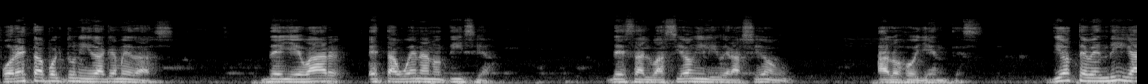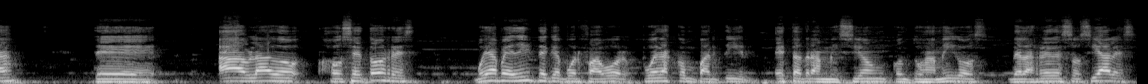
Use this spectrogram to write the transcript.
por esta oportunidad que me das de llevar esta buena noticia de salvación y liberación a los oyentes. Dios te bendiga. Te ha hablado José Torres. Voy a pedirte que por favor puedas compartir esta transmisión con tus amigos de las redes sociales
